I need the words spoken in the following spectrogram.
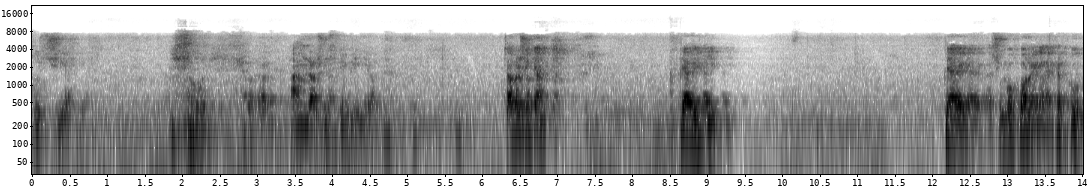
سوور چییە؟ سوور ئەم ڕەش و سپین بینیەوە چا ڕۆژێکیان پیاوێکی پیاوێکچوم بۆ کۆڕێک لە کەرکک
